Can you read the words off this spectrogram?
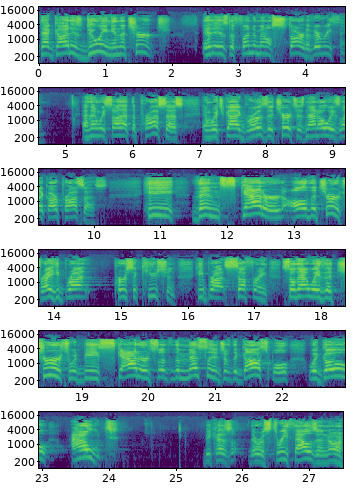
that God is doing in the church. It is the fundamental start of everything. And then we saw that the process in which God grows the church is not always like our process. He then scattered all the church, right? He brought persecution. He brought suffering. So that way the church would be scattered so that the message of the gospel would go out. Because there was 3,000, or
